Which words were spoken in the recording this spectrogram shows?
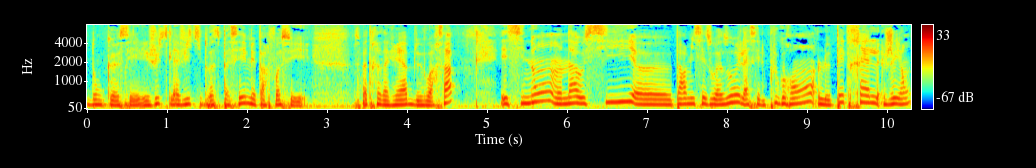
Donc c'est juste la vie qui doit se passer, mais parfois c'est c'est pas très agréable de voir ça. Et sinon, on a aussi parmi ces oiseaux, et là c'est le plus grand, le pétrel géant,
